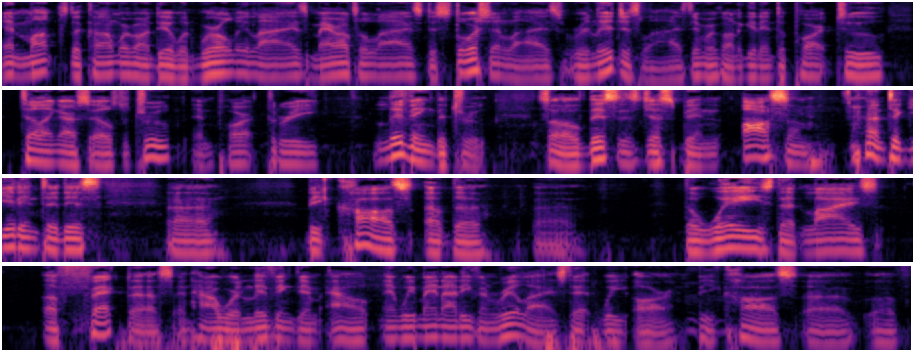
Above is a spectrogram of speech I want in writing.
and months to come, we're going to deal with worldly lies, marital lies, distortion lies, religious lies. Then we're going to get into part two, telling ourselves the truth, and part three, living the truth. So this has just been awesome to get into this uh, because of the uh, the ways that lies affect us and how we're living them out, and we may not even realize that we are because uh, of,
